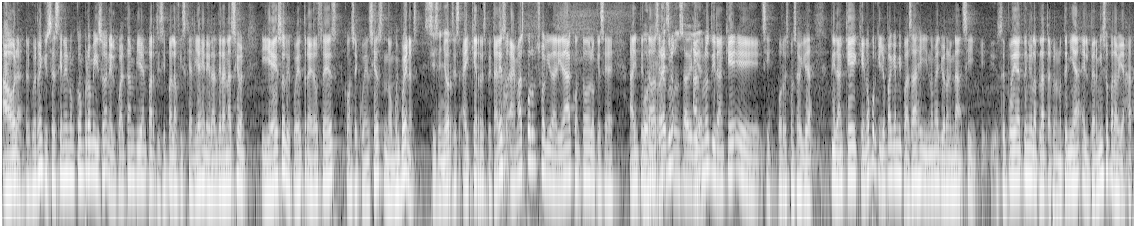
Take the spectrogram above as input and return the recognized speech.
Ahora, recuerden que ustedes tienen un compromiso en el cual también participa la Fiscalía General de la Nación y eso le puede traer a ustedes consecuencias no muy buenas. Sí, señor. Entonces hay que respetar eso, además por solidaridad con todo lo que se ha intentado por Responsabilidad. Algunos, dirán que, eh, sí, por responsabilidad dirán que, que, no, porque yo pagué mi pasaje y no me nada. Sí, eh, usted puede haber tenido la plata, pero no tenía el permiso para viajar.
